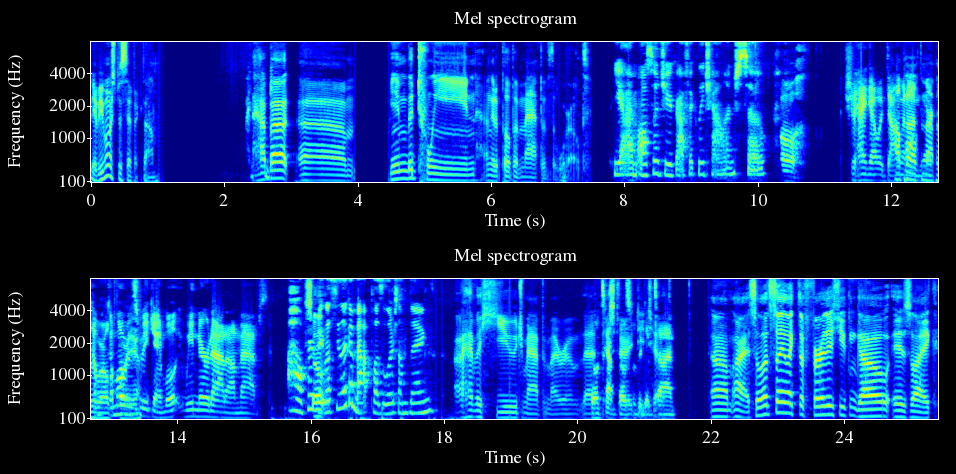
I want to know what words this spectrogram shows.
Yeah, be more specific, Tom. How about um, in between? I'm gonna pull up a map of the world. yeah, I'm also geographically challenged, so Oh, should hang out with Dom. I'll pull I up the map of the Come- world Come for over this you. weekend. We'll we nerd out on maps. oh perfect. So- Let's do like a map puzzle or something. I have a huge map in my room that Don't is tempt us very with a good time. Um, all right, so let's say like the furthest you can go is like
